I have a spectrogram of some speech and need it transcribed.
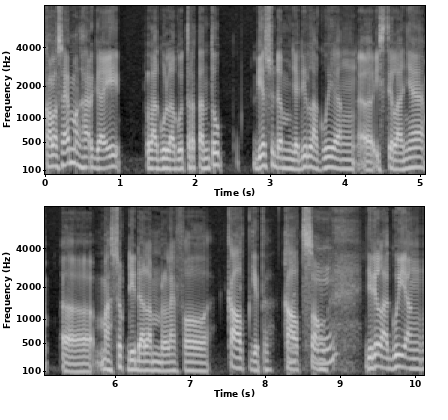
kalau saya menghargai lagu-lagu tertentu dia sudah menjadi lagu yang eh, istilahnya eh, masuk di dalam level cult gitu, cult Oke. song. Jadi lagu yang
